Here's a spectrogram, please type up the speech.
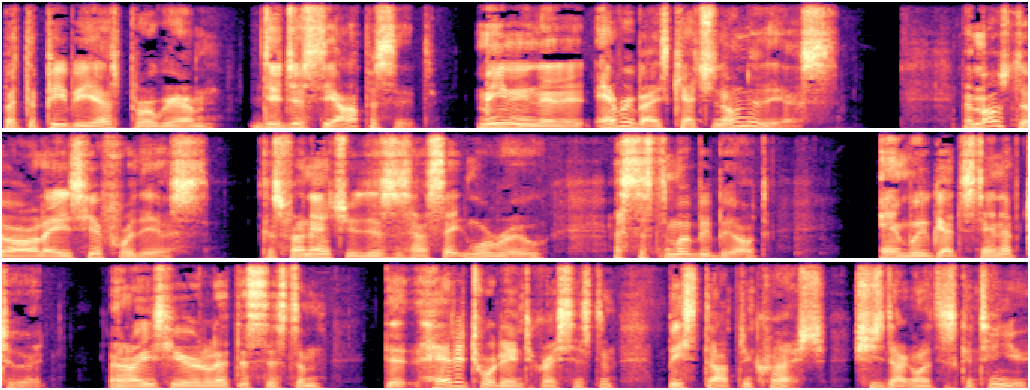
But the PBS program did just the opposite, meaning that it, everybody's catching on to this. But most of our ladies here for this, because financially, this is how Satan will rule. A system will be built, and we've got to stand up to it. And our ladies here to let the system that headed toward the Antichrist system be stopped and crushed. She's not going to let this continue.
